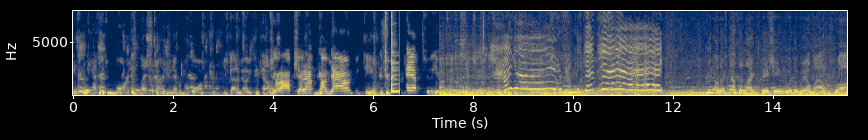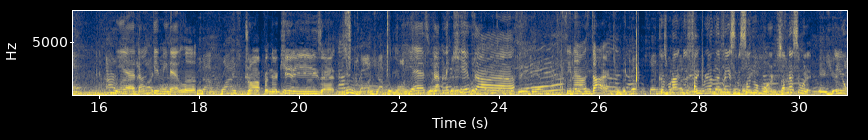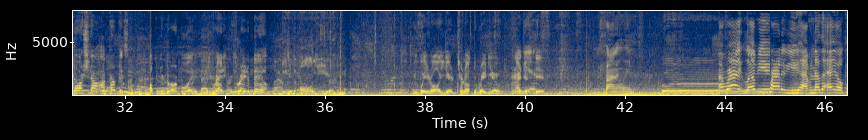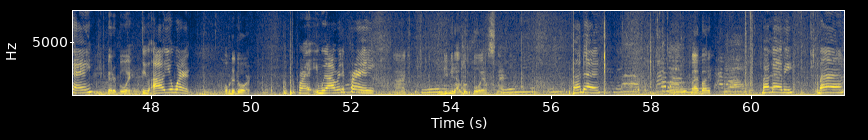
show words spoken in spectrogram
we have to do more in less time than ever before. You've got to know you can count on Shut up, shut up, calm down. Good deal. You're too amped. Two year contract extension. Hi guys, Nika Pig. You know, there's nothing like fishing with a well-balanced rod. Our Yeah, don't give me that look. Christ, Dropping the kitties at in school. John chapter 1, Yes, dropping the 12, it says, kids off." that received him, See, now it's dark. to become the sons Because we're not God, in the fight, we're not in the face of the sun no believe more. on Stop messing with it. your Then you're gonna wash it out on purpose. Open your door, boy. Get ready. Get ready to bail. Waited all year. You've waited all year to turn off the radio, and I just Yes. did. Finally. Whoa. All right, love you. Proud of you. Have another A, okay? You better, boy. Do all your work. Open the door. Pray. We already prayed. All right. Give me that look, boy. I'll slap you. Bye, Dad. Bye, buddy. Bye, baby. Bye.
